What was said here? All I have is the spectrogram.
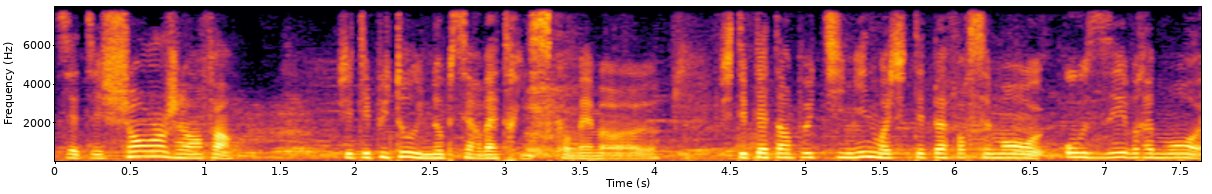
cet échange, enfin, j'étais plutôt une observatrice quand même. Euh. J'étais peut-être un peu timide, moi j'étais pas forcément euh, osé vraiment euh,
